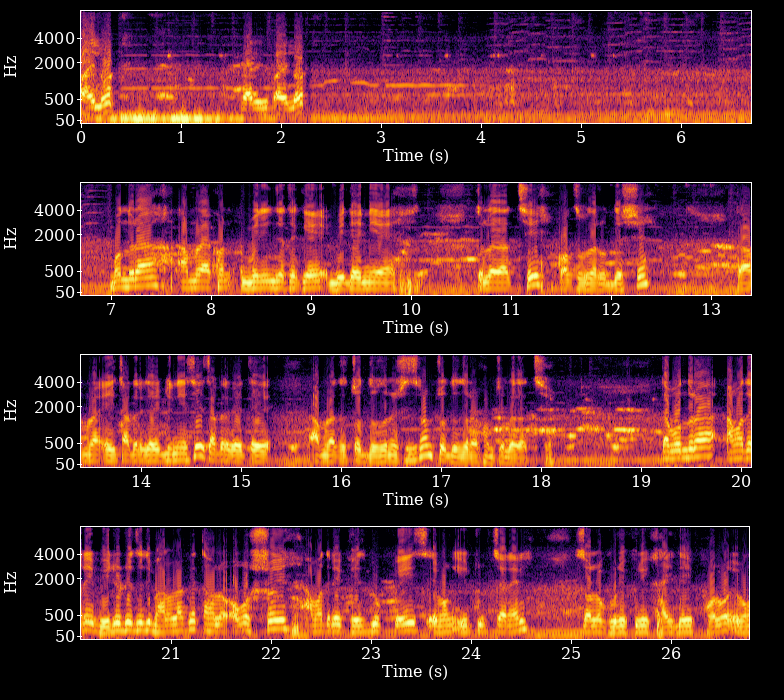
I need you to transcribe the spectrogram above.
পাইলট গাড়ির পাইলট বন্ধুরা, আমরা এখন মিরিঞ্জা থেকে বিদায় নিয়ে চলে যাচ্ছি কক্সবাজার উদ্দেশ্যে। তো আমরা এই চাঁদের গাড়িটি নিয়েছি চাঁদের গাড়িতে আমরা যে চোদ্দ জন এসেছিলাম, চোদ্দ জন এখন চলে যাচ্ছে। তা বন্ধুরা, আমাদের এই ভিডিওটি যদি ভালো লাগে, তাহলে অবশ্যই আমাদের এই ফেসবুক পেজ এবং ইউটিউব চ্যানেল চলো ঘুরি ফিরি খাই দেই ফলো এবং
